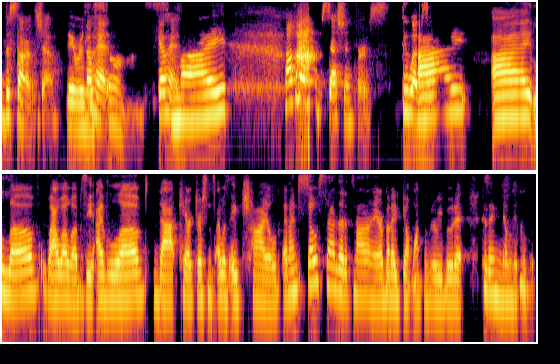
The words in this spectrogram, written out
The star of the show. there was Go a ahead. songs. Go ahead. My Talk about your obsession first. Do website. I I love Wow Wow Wubbzy. I've loved that character since I was a child, and I'm so sad that it's not on air. But I don't want them to reboot it because I know Nickelodeon's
